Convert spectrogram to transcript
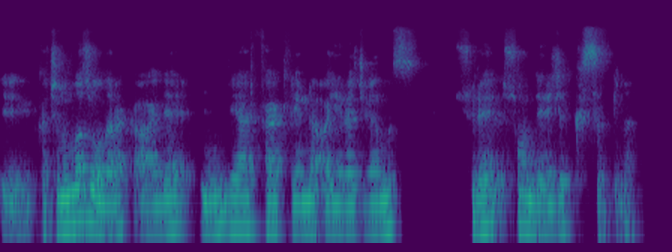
e, kaçınılmaz olarak ailenin diğer fertlerine ayıracağımız süre son derece kısıtlı.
